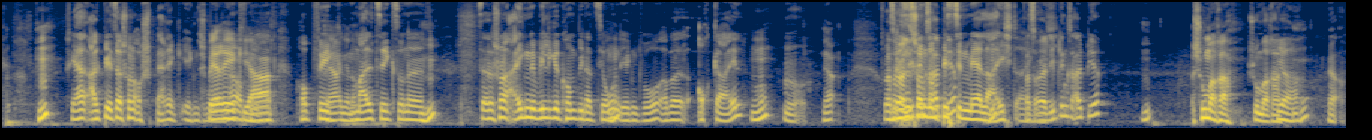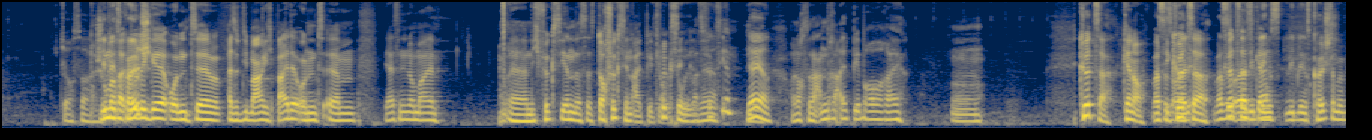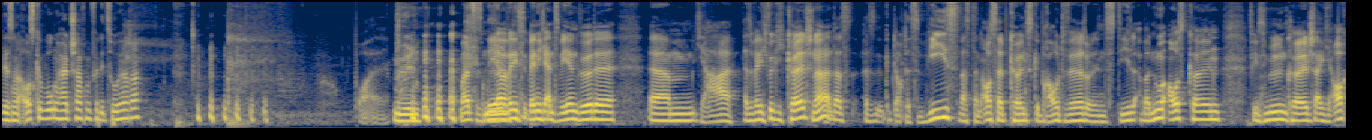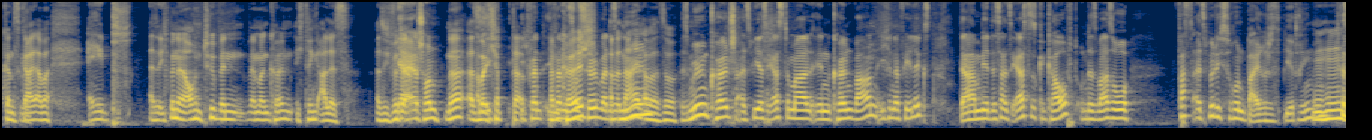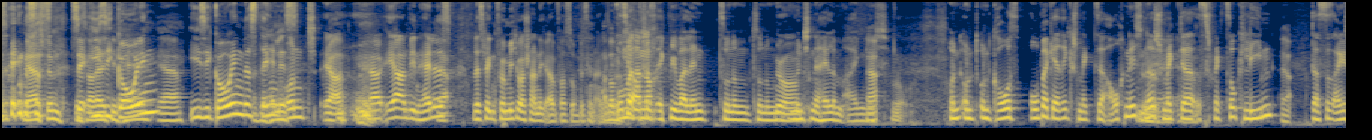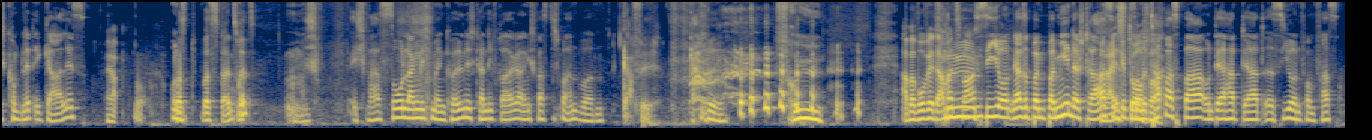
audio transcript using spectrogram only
Ja, Altbier ist ja schon auch sperrig irgendwo. Sperrig, eine ja. Hopfig, Ja, genau. malzig, so eine. Ist ja schon eine eigene willige Kombination irgendwo, aber auch geil. Ja. Was Das ist schon so ein bisschen mehr leicht Was ist eigentlich. euer Lieblingsaltbier? Schumacher. Schumacher. Ja, ja. würde ich auch sagen. Schumacher? Ürige und äh, also die mag ich beide und ähm, wie heißen die nochmal? Äh, nicht Füchschen, das ist doch Füchschen Altbier, glaube ich. Füchschen, Was, ja. Füchschen? Ja, ja. Oder noch so eine andere Altbierbrauerei. Hm. Kürzer, genau. Was die ist Kürzer. euer, was Kürzer euer ist geil. Lieblings, Lieblingskölsch, damit wir so eine Ausgewogenheit schaffen für die Zuhörer? Boah, ey. Mühlen. Meinst du es Nee, Mühlen? aber wenn ich, wenn ich eins wählen würde, ähm, ja, also wenn ich wirklich Kölsch, ne, das, also es gibt auch das Wies, was dann außerhalb Kölns gebraut wird oder den Stil, aber nur aus Köln, finde ich das Mühlenkölsch eigentlich auch ganz geil, aber ey, pff, also ich bin ja auch ein Typ, wenn, wenn man Köln, ich trinke alles. Also ich würde Ja, ja, schon. Ne, also aber ich, ich, da ich fand, ich fand es so schön, weil das aber nein, Mühlen- aber so. Das Mühlenkölsch, als wir das erste Mal in Köln waren, ich und der Felix, da haben wir das als erstes gekauft und das war so fast als würde ich so ein bayerisches Bier trinken. Deswegen Mhm. Ja, ist stimmt. Das sehr war easy going, ja. easy going das Ding helles. und ja, ja, eher an wie ein helles. Ja. Deswegen für mich wahrscheinlich einfach so ein bisschen angenehm. Aber wo Ist man ja dann das noch Äquivalent zu einem, zu einem Ja. Münchner Hellem eigentlich. Und, und, und groß obergärig schmeckt es ja auch nicht. Ne? Es schmeckt ja, es schmeckt so clean, Ja. dass das eigentlich komplett egal ist. ja. Und was, was ist deins, Fritz? ich, ich war so lange nicht mehr in Köln, ich kann die Frage eigentlich fast nicht beantworten. Gaffel. Gaffel. früh. Aber wo wir damals Früh waren, Sion. Also bei, bei mir in der Straße gibt es so eine Reisdorfer. Tapas-Bar und der hat, der hat äh, Sion vom Fass.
